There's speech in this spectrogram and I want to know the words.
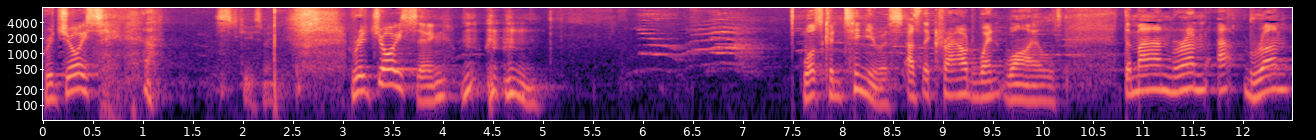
Rejoicing, excuse me, rejoicing was continuous as the crowd went wild. The man run, run,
